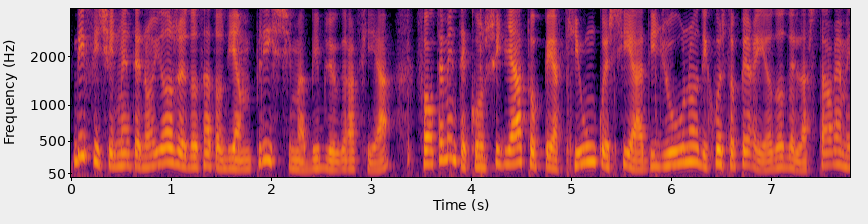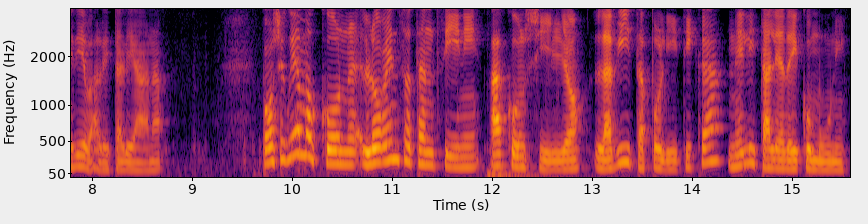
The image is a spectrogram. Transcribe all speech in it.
difficilmente noioso e dotato di amplissima bibliografia, fortemente consigliato per chiunque sia a digiuno di questo periodo della storia medievale italiana. Proseguiamo con Lorenzo Tanzini a consiglio La vita politica nell'Italia dei comuni.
